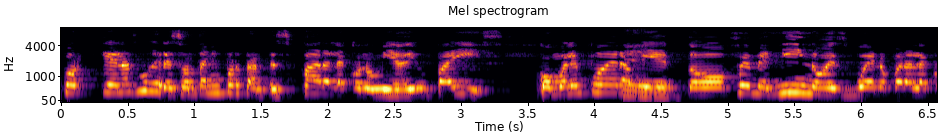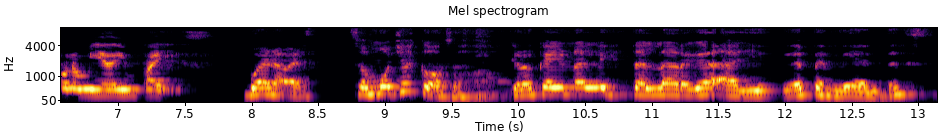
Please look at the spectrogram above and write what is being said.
por qué las mujeres son tan importantes para la economía de un país. ¿Cómo el empoderamiento femenino es bueno para la economía de un país? Bueno, a ver, son muchas cosas. Creo que hay una lista larga allí de pendientes.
